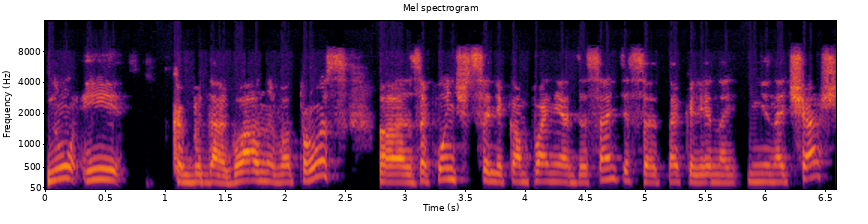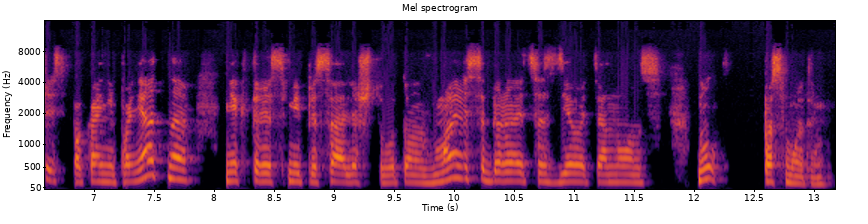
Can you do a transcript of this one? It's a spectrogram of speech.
Ну и как бы, да, главный вопрос, э, закончится ли кампания Десантиса так или не начавшись, пока непонятно. Некоторые СМИ писали, что вот он в мае собирается сделать анонс. Ну, посмотрим.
